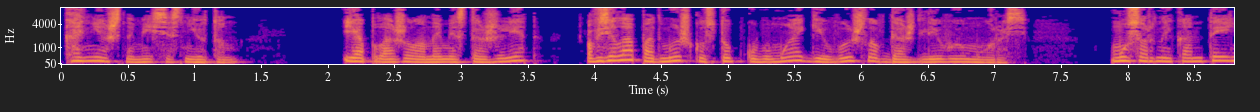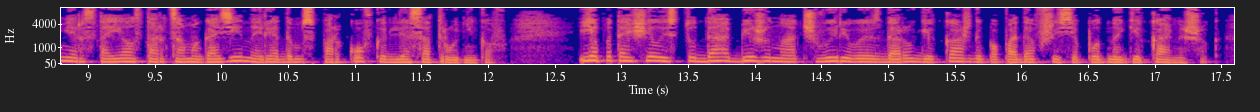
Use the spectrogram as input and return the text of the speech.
«Конечно, миссис Ньютон». Я положила на место жилет, взяла под мышку стопку бумаги и вышла в дождливую морось. Мусорный контейнер стоял с торца магазина рядом с парковкой для сотрудников. Я потащилась туда, обиженно отшвыривая с дороги каждый попадавшийся под ноги камешек —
